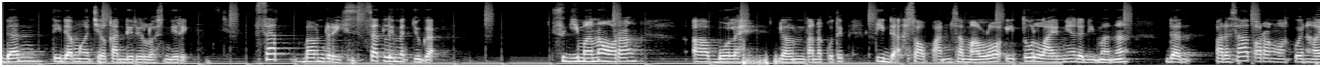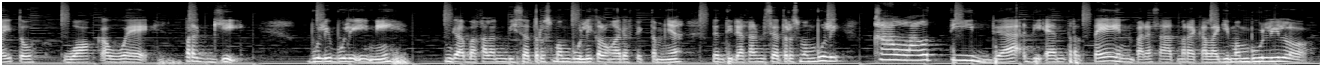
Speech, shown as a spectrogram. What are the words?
dan tidak mengecilkan diri lo sendiri. Set boundaries set limit juga. Segimana orang uh, boleh dalam tanda kutip tidak sopan sama lo itu lainnya ada di mana. Dan pada saat orang ngelakuin hal itu walk away pergi. Bully-bully ini nggak bakalan bisa terus membuli kalau nggak ada victimnya dan tidak akan bisa terus membuli. Kalau tidak di entertain pada saat mereka lagi membuli lo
